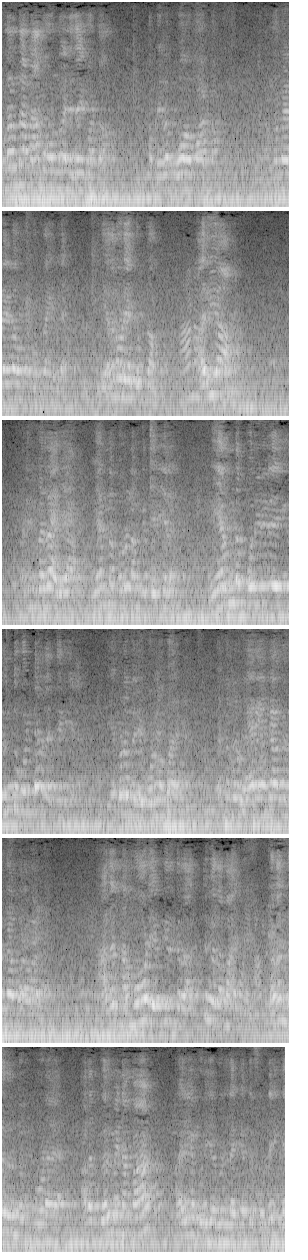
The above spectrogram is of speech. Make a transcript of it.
உணர்ந்தா நாம ஒன்றும் என்ன செய்ய மாட்டோம்? அப்படியெல்லாம் போக மாட்டோம். நம்ம மேடையெல்லாம் ஒன்றும் குற்றம் இல்லை. இது எதனுடைய குற்றம். அறியாமை. அதுக்கு பேர் தான் அறியாமை. உயர்ந்த பொருள் நமக்கு தெரியல. உயர்ந்த பொருளிலே இருந்து கொண்டு அதை தெரியல. எவ்வளவு பெரிய கொடுமை பாருங்க. உயர்ந்த பொருள் வேற எங்காவது இருந்தா பரவாயில்ல. அது நம்மோடு எங்க இருக்கிறது? அத்துவிதமாய் கலந்திருந்தும் கூட அதன் பெருமை நம்மால் அறிய முடியவில்லை என்று சொல்லி இங்க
